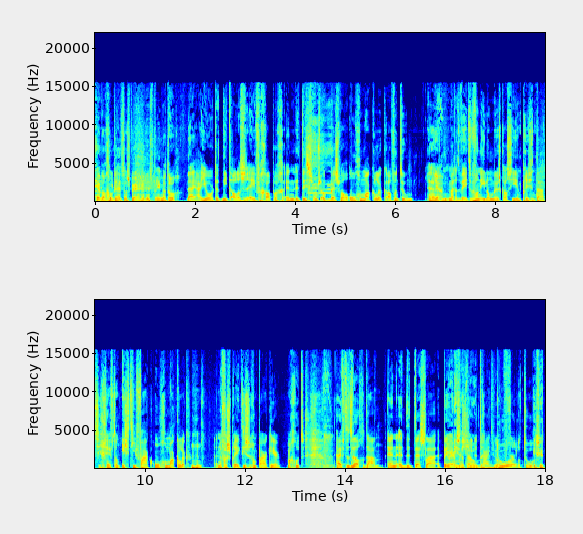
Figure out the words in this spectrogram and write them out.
Ja, wel goed, hij heeft Asperger, dat is prima toch? Nou ja, je hoort het niet alles is even grappig. En het is soms ook best wel ongemakkelijk af en toe. Eh, Ja. Maar dat weten we van Elon Musk. Als hij een presentatie geeft, dan is hij vaak ongemakkelijk. Mhm. En dan verspreekt hij zich een paar keer. Maar goed, hij heeft het wel gedaan. En eh, de Tesla Maar PR-machine draait weer op volle toeren. nou Is het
